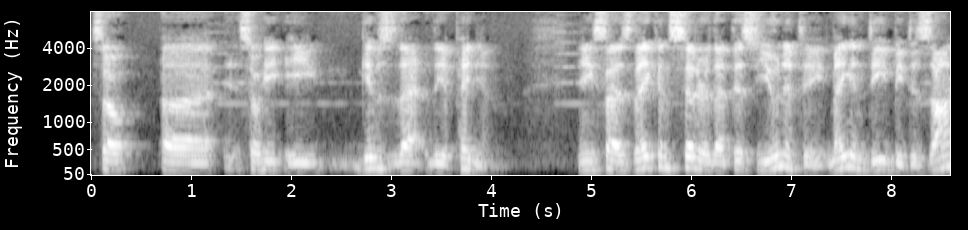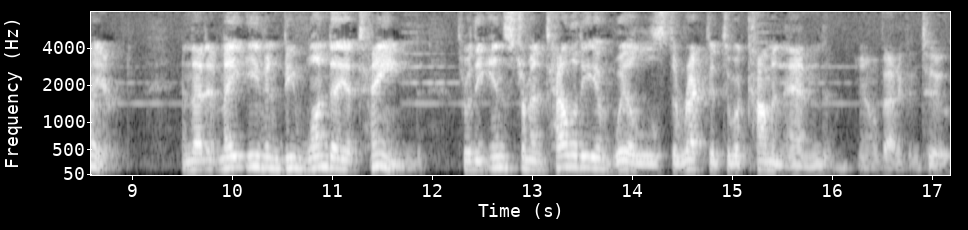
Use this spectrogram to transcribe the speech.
So, uh, so he, he gives that the opinion. And he says they consider that this unity may indeed be desired, and that it may even be one day attained through the instrumentality of wills directed to a common end, you know, Vatican II,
